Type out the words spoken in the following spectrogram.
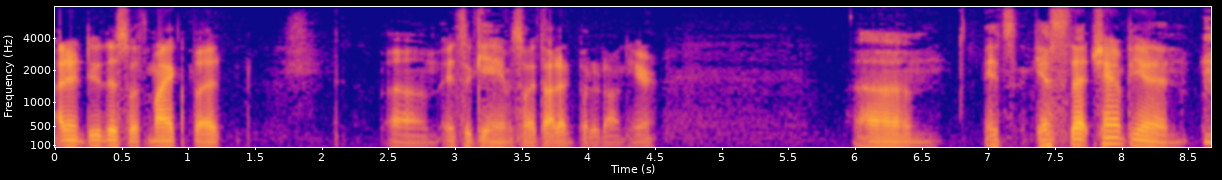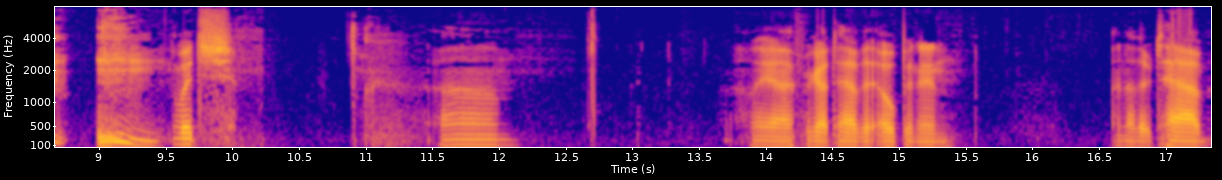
I didn't do this with Mike, but um, it's a game, so I thought I'd put it on here. Um, it's Guess That Champion, which, um, oh yeah, I forgot to have it open in another tab.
